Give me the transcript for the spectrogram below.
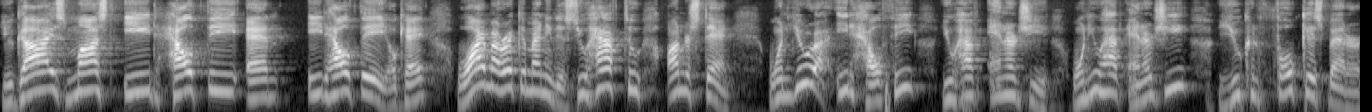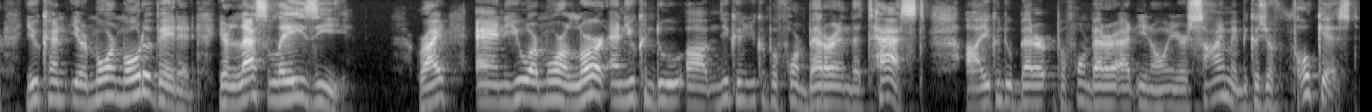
You guys must eat healthy and eat healthy, okay? Why am I recommending this? You have to understand when you eat healthy, you have energy. When you have energy, you can focus better. You can you're more motivated. You're less lazy right? And you are more alert, and you can do um, you can you can perform better in the test. Uh, you can do better, perform better at you know your assignment because you're focused.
